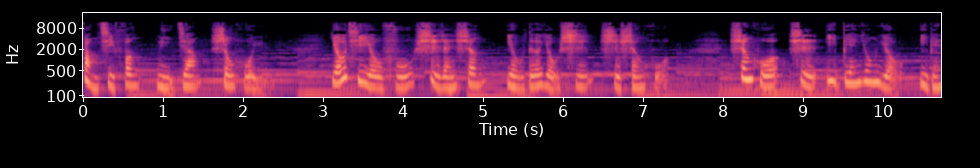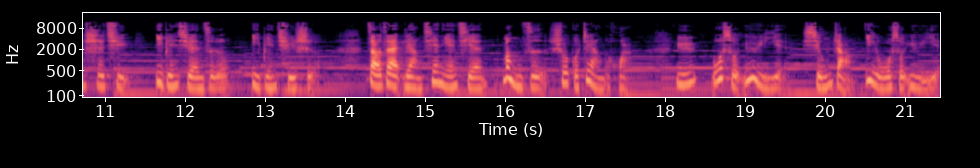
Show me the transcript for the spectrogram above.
放弃风，你将收获雨。有起有伏是人生，有得有失是生活。生活是一边拥有，一边失去，一边选择，一边取舍。早在两千年前，孟子说过这样的话：“鱼我所欲也，熊掌亦我所欲也，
